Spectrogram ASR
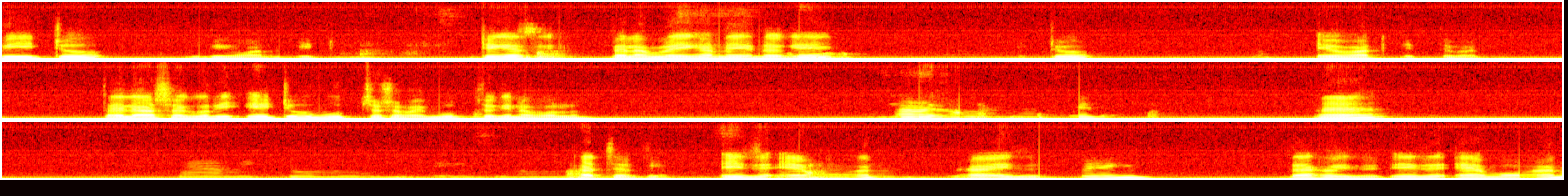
B two B one B two ঠিক আছে? তাহলে আমরা এখানে এটাকে একটু এবার করতে পারি। তাহলে আশা করি এইটুকু বুঝছ সবাই, বুঝছ কিনা বলো? হ্যাঁ? আচ্ছা আচ্ছা। এই যে হ্যাঁ এই যে দেখো এই যে এম ওয়ান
